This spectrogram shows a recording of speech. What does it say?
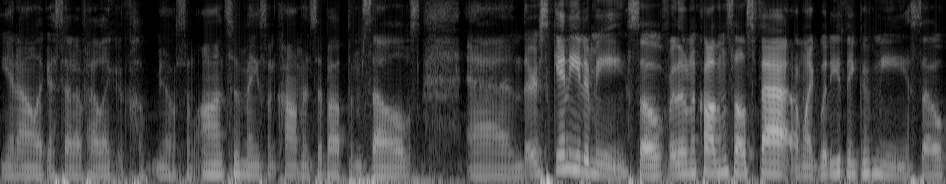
you know, like I said, I've had like a you know some aunts who make some comments about themselves, and they're skinny to me. So for them to call themselves fat, I'm like, what do you think of me? So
